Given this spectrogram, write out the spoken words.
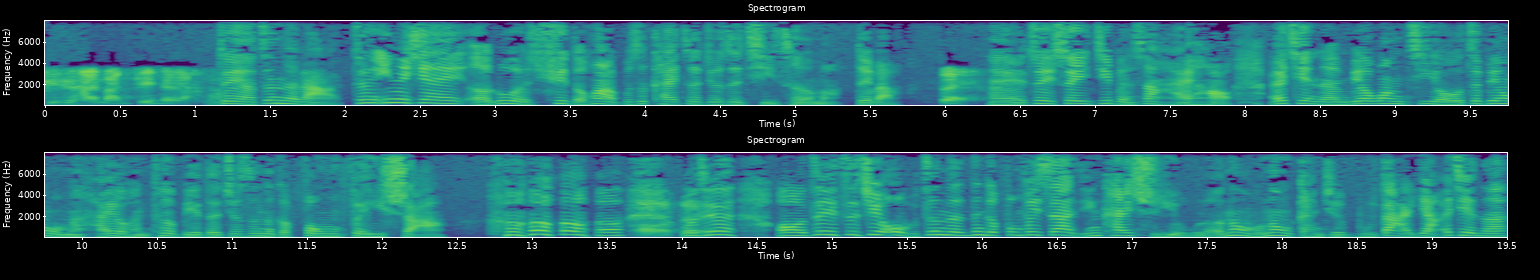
其实还蛮近的啦。对、啊，真的啦，这个因为现在呃，如果去的话，不是开车就是骑车嘛，对吧？对。哎，所以所以基本上还好，而且呢，你不要忘记哦，这边我们还有很特别的，就是那个风飞沙。哦，我觉得哦，这一次去哦，真的那个风飞沙已经开始有了，那种那种感觉不大一样。而且呢，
